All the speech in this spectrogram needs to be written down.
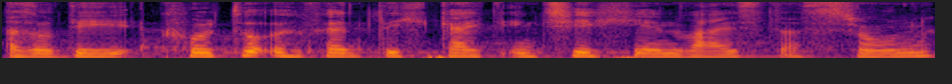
Also die Kulturöffentlichkeit in Tschechien weiß das schon.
